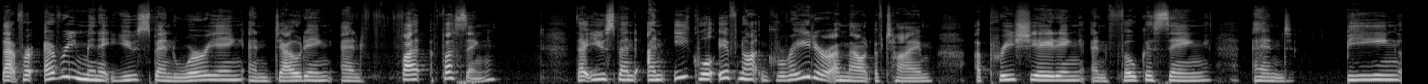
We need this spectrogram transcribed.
that for every minute you spend worrying and doubting and fussing that you spend an equal, if not greater, amount of time appreciating and focusing and being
